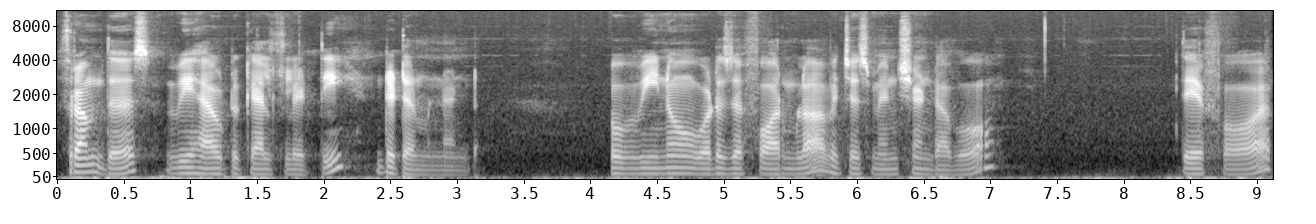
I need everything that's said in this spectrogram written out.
From this we have to calculate the determinant. So we know what is the formula which is mentioned above. Therefore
